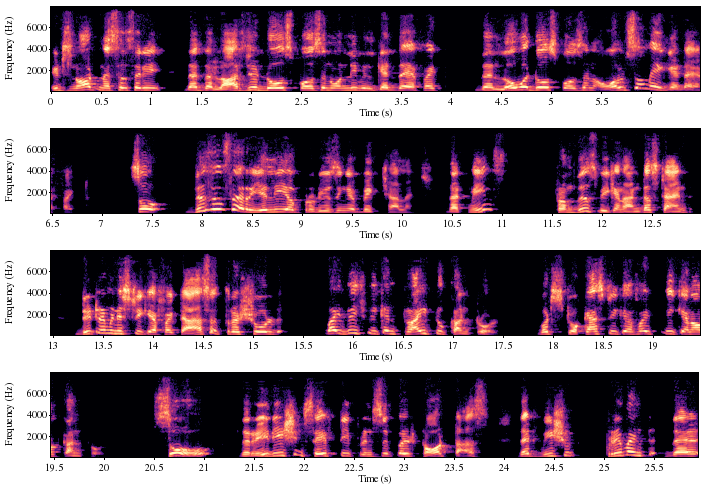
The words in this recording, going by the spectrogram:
it's not necessary that the larger dose person only will get the effect. The lower dose person also may get the effect. So this is a really a producing a big challenge. That means from this we can understand deterministic effect as a threshold by which we can try to control. But stochastic effect we cannot control. So the radiation safety principle taught us that we should prevent the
